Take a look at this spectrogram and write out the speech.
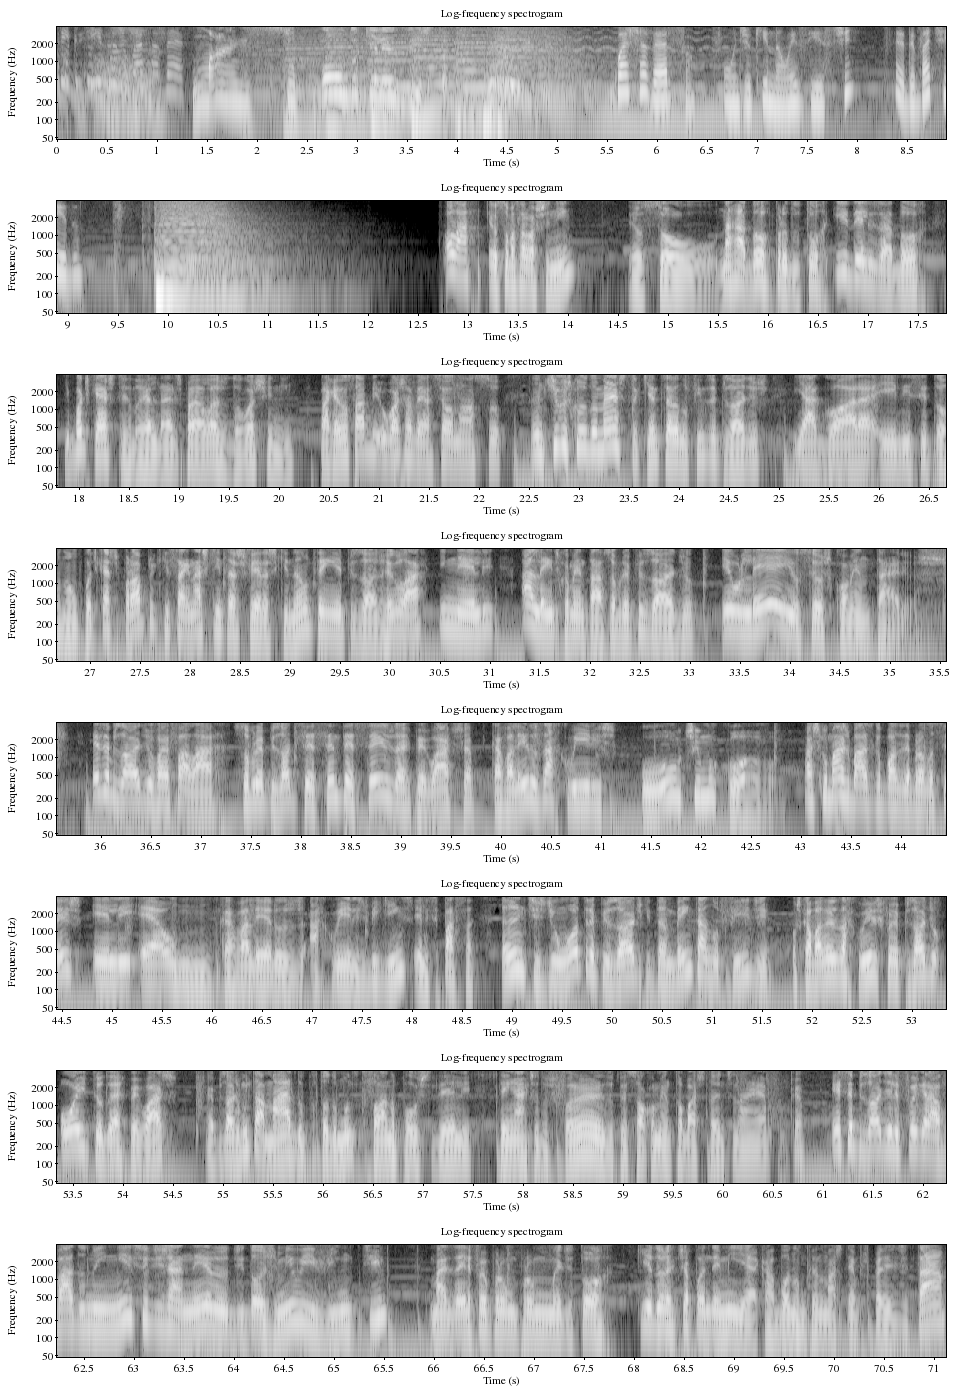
acredito no Guaxaverso. Mas supondo que ele exista. Guaxaverso, onde o que não existe é debatido. Olá, eu sou Marcelo Guaxinim. Eu sou narrador, produtor, idealizador e podcaster do Realidades Paralelas do Guaxinim. Pra quem não sabe, o Guaxaverso é o nosso antigo escudo do mestre, que antes era no fim dos episódios, e agora ele se tornou um podcast próprio, que sai nas quintas-feiras que não tem episódio regular, e nele, além de comentar sobre o episódio, eu leio seus comentários. Esse episódio vai falar sobre o episódio 66 do RP Guacha, Cavaleiros Arco-Íris, o Último Corvo. Acho que o mais básico que eu posso dizer pra vocês, ele é um Cavaleiros Arco-Íris Begins, ele se passa antes de um outro episódio que também tá no feed. Os Cavaleiros Arco-Íris foi o episódio 8 do RP Guacha. É um episódio muito amado por todo mundo. Tu falar no post dele, tem arte dos fãs, o pessoal comentou bastante na época. Esse episódio ele foi gravado no início de janeiro de 2020, mas aí ele foi para um, pra um editor que durante a pandemia acabou não tendo mais tempo para editar.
